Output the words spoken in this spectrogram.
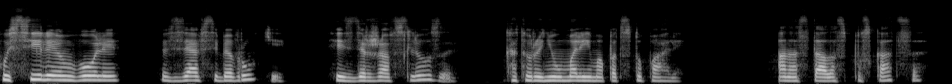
усилием воли, взяв себя в руки и сдержав слезы, которые неумолимо подступали, она стала спускаться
